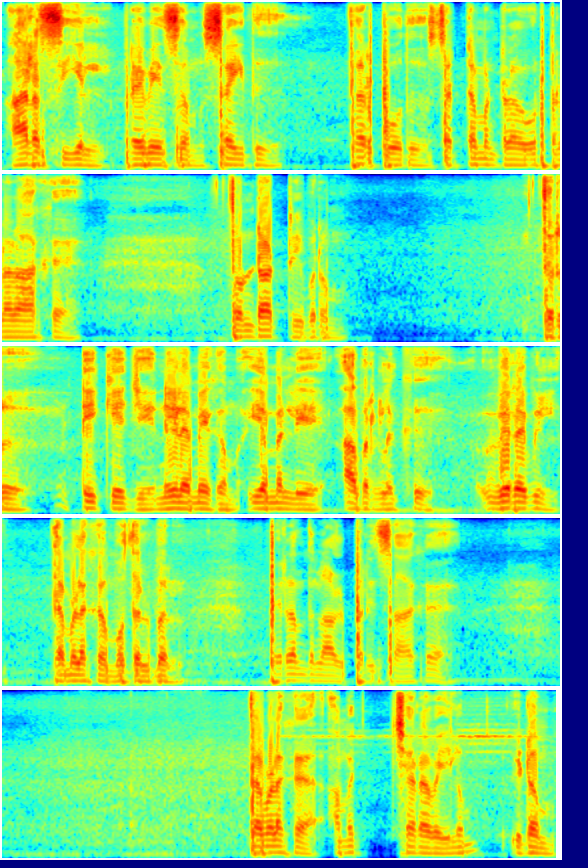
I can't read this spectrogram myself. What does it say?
அரசியல் பிரவேசம் செய்து தற்போது சட்டமன்ற உறுப்பினராக தொண்டாற்றி வரும் திரு. டிகேஜி நீலமேகம் எம்எல்ஏ அவர்களுக்கு விரைவில் தமிழக முதல்வர் பிறந்தநாள் பரிசாக தமிழக அமைச்சரவையிலும் இடம்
